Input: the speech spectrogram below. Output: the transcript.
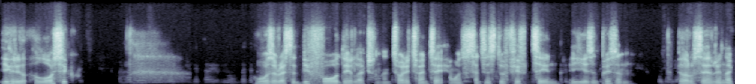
Igor Losik was arrested before the election in 2020 and was sentenced to 15 years in prison. Belarusian Rynek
